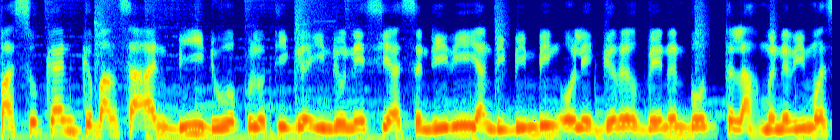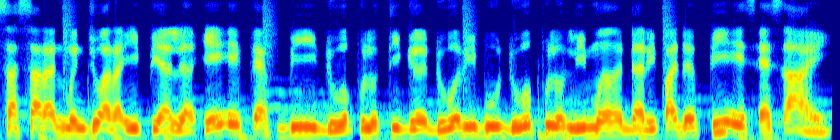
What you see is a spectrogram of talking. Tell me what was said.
Pasukan kebangsaan B23 Indonesia sendiri yang dibimbing oleh Gerald Vandenberg telah menerima sasaran menjuarai Piala AFF B23 2025 daripada PSSI.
